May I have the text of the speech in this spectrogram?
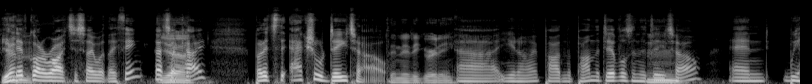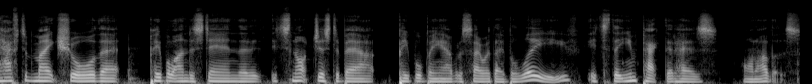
Yeah. they've got a right to say what they think. That's Yeah. okay. But it's the actual detail The nitty gritty. uh, you know, pardon the pun, the devil's in the Mm. detail. And we have to make sure that people understand that it's not just about people being able to say what they believe, it's the impact that has on others.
